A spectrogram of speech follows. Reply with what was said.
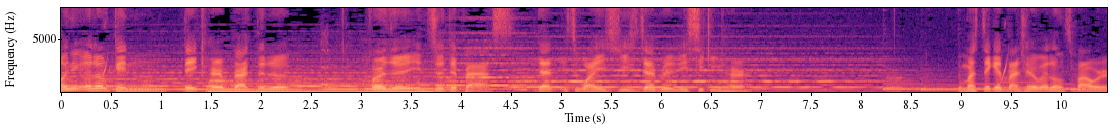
Only Ellone can take her back to the further into the past. That is why she is desperately seeking her. Must take advantage of Ellone's power.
